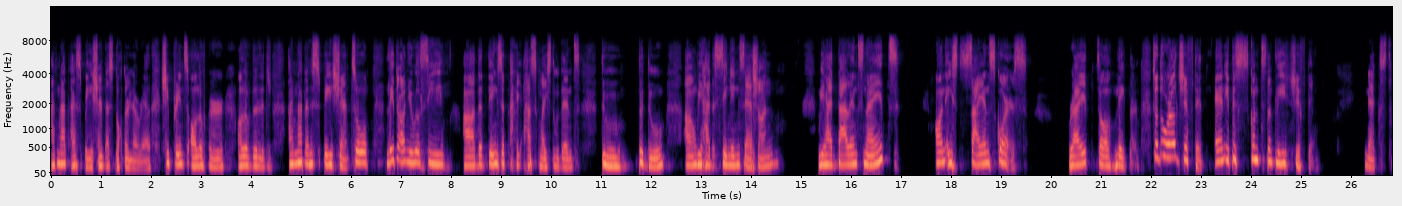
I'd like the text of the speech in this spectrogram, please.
i'm not as patient as dr laurel. She prints all of her all of the lit- i'm not as patient. So later on you will see uh, the things that i ask my students to to do um, we had a singing session we had talents night on a science course, right? So later. So the world shifted and it is constantly shifting. Next.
